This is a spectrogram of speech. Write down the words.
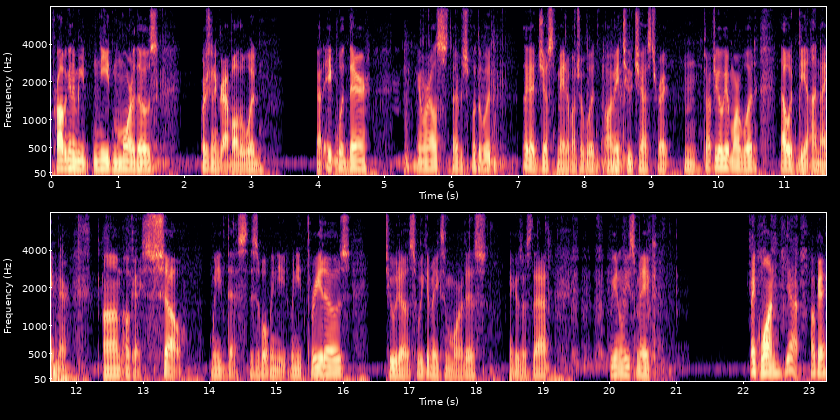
Probably gonna be need more of those. We're just gonna grab all the wood. Got eight wood there. Anywhere else? Did I just put the wood? I think I just made a bunch of wood. Oh, I made two chests, right? Hmm. Do I have to go get more wood? That would be a nightmare. Um, okay, so we need this. This is what we need. We need three of those, two of those. So we can make some more of this. That gives us that. We can at least make make one. Yeah, okay.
